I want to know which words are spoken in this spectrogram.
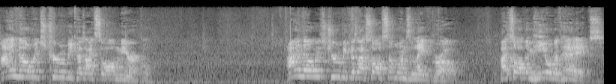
I know it's true because I saw a miracle. I know it's true because I saw someone's leg grow. I saw them healed of headaches.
